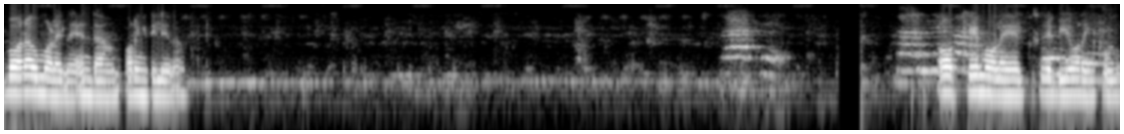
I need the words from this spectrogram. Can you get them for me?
ബോറാവും മോളെന്ന് എന്താ? ഉറങ്ങിയിട്ടില്ലേന്നാ? ഓക്കെ മോളെ സുരഭിയോ ഉറങ്ങിക്കോളൂ.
